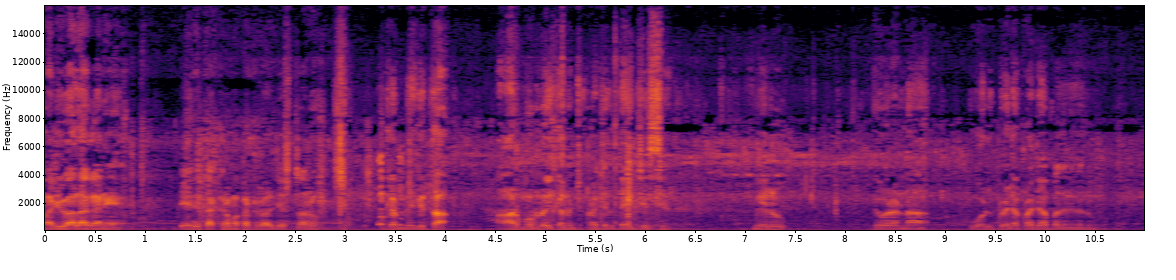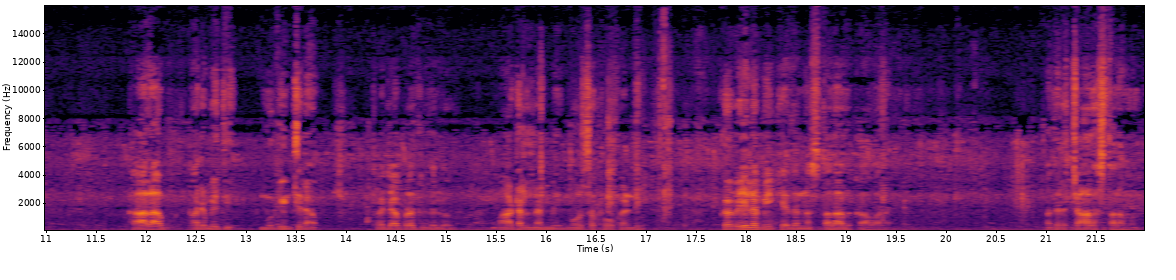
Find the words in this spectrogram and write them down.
మరియు అలాగనే ఏదైతే అక్రమ కట్టడాలు చేస్తున్నారో ఇంకా మిగతా ఆర్మూర్లో ఇక్కడ నుంచి ప్రజలు దయచేసి మీరు ఎవరన్నా ఓడిపోయిన ప్రజాప్రతినిధులు కాల పరిమితి ముగించిన ప్రజాప్రతినిధులు మాటలు నమ్మి మోసపోకండి. ఒకవేళ మీకు ఏదన్నా స్థలాలు కావాలంటే దగ్గర చాలా స్థలం ఉంది.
